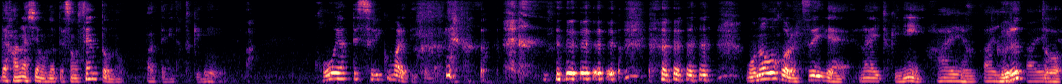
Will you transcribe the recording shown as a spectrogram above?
で話戻ってその銭湯のパッて見た時に、うん。あこうやって刷り込まれていくんだみたいな 物心ついてない時にはいはいぐるっと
